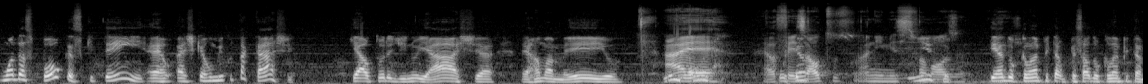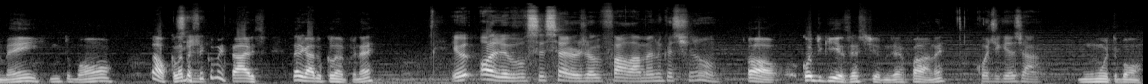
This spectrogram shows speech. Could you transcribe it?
uma das poucas que tem, é, acho que é Rumiko Takashi, que é a autora de Inuyasha, é Rama Meio. ah, é. Ela Eu fez tenho- altos animes famosos. Tem a do Clamp, o pessoal do Clamp também, muito bom. Não, o Clamp é Sim. sem comentários. Tá ligado o Clamp, né? Eu, olha, eu vou ser sério, eu já ouvi falar, mas nunca assisti não. Ó, Code Geass, já assistiu, não já ia falar, né? Code Geass já. Muito bom.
